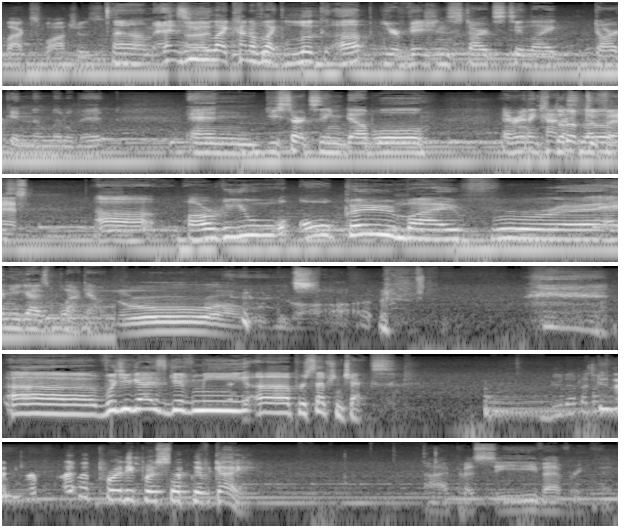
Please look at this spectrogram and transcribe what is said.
black splotches. Um, as you Uh, like kind of like look up, your vision starts to like darken a little bit, and you start seeing double. Everything kind of up too slows. fast. Uh, are you okay, my friend? And you guys black out. Uh, would you guys give me uh, perception checks? I'm a pretty perceptive guy. I perceive everything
